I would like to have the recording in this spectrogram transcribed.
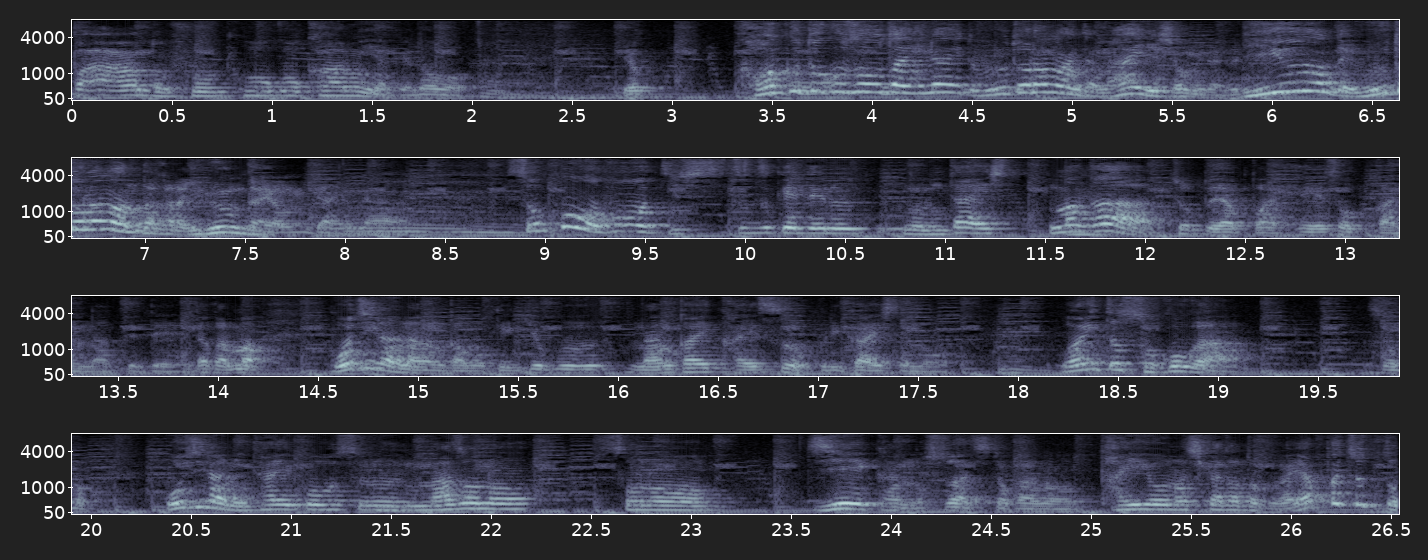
バーンと方向変わるんやけどいや科学特捜隊いないとウルトラマンじゃないでしょみたいな。理由なんてウルトラマンだからいるんだよみたいな。そこを放置し続けてるのに対して、まあ、がちょっとやっぱ閉塞感になってて。だからまあゴジラなんかも結局何回回数を繰り返しても割とそこがそのゴジラに対抗する謎のその自衛官の人たちとかの対応の仕方とかがやっぱちょっと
